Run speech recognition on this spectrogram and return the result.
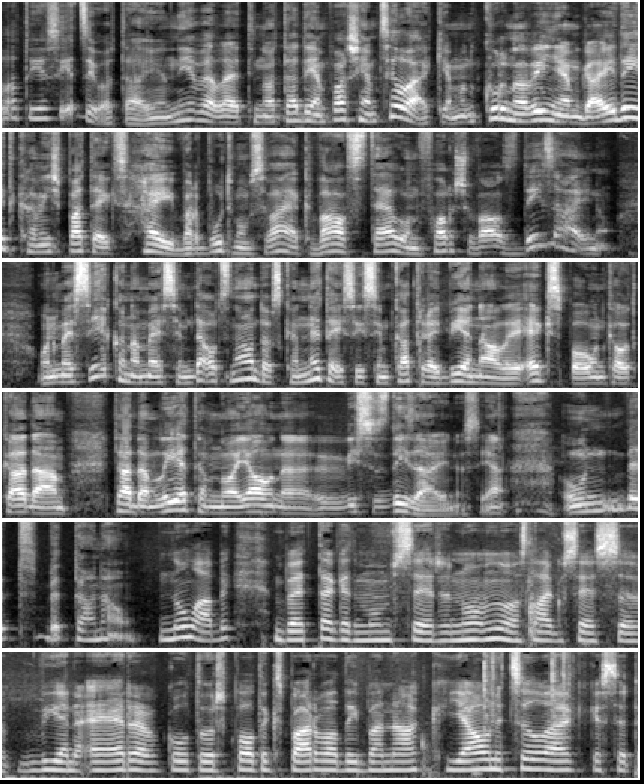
Latvijas iedzīvotāji un ievēlēti no tādiem pašiem cilvēkiem. Kur no viņiem gaidīt, ka viņš pateiks, hei, varbūt mums vajag valsts tēlu un foršu valsts dizainu, un mēs ekonomēsim daudz naudas, ka netaisīsim katrai bienālē ekspo un kaut kādām tādām lietām no jauna visus dizainus. Ja? Un, bet, bet tā nav. Nu labi, bet tagad mums ir no, noslēgusies eh, viena ēra kultūras politikas pārvaldībā nāk jauni cilvēki, kas ir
